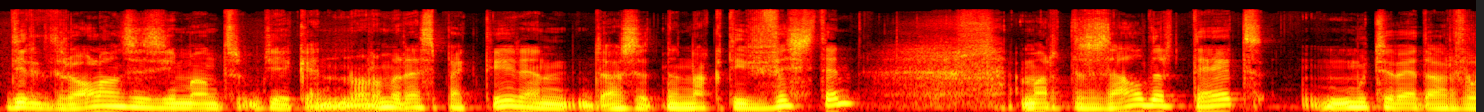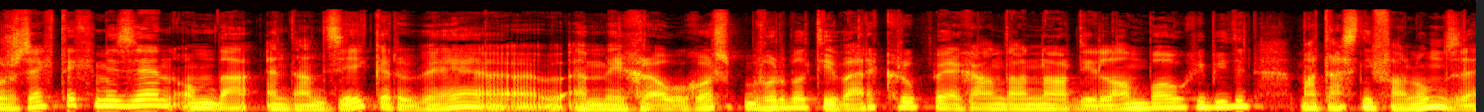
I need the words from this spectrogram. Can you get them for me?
Dirk Drouwlands is iemand die ik enorm respecteer en daar zit een activist in. Maar tezelfde tijd moeten wij daar voorzichtig mee zijn, omdat, en dan zeker wij, en met Grauwe Gors bijvoorbeeld, die werkgroep, wij gaan dan naar die landbouwgebieden, maar dat is niet van ons. Hè.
